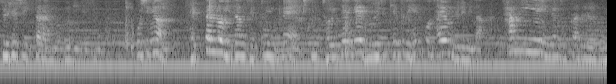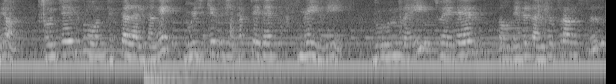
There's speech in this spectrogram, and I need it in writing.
즐길 수 있다는 부분이 있습니다. 보시면 100달러 이상 제품군의 전 세계 noise canceling 헤드폰 사용률입니다. 상위에 있는 국가들을 보면 전체 헤드폰 100달러 이상의 noise canceling 탑재된 구매율이 노르웨이, 스웨덴, 또 네덜란드, 프랑스,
